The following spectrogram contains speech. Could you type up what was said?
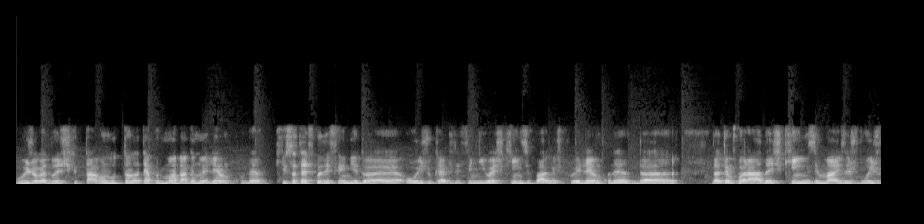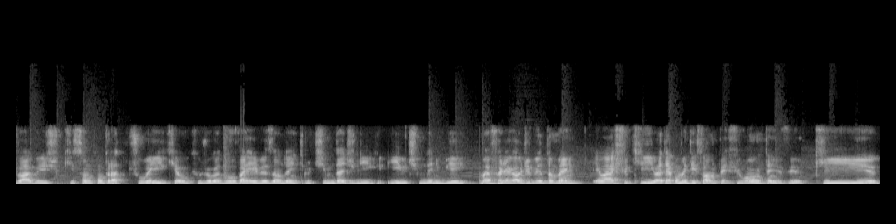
os jogadores que estavam lutando até por uma vaga no elenco, né? Que isso até ficou definido, é, hoje o Kevin definiu as 15 vagas pro elenco, né? Da, da temporada, as 15 mais as duas vagas que são contrato two-way, que é o que o jogador vai revezando entre o time da D-League e o time da NBA. Mas foi legal de ver também. Eu acho que, eu até comentei isso lá no perfil ontem, ver que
